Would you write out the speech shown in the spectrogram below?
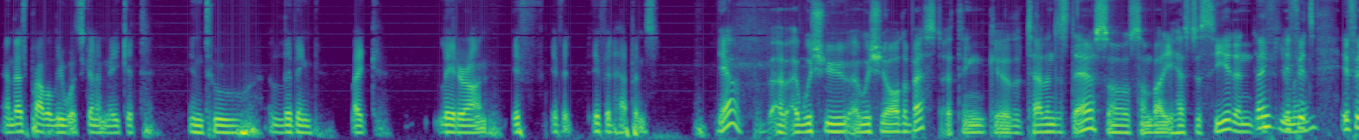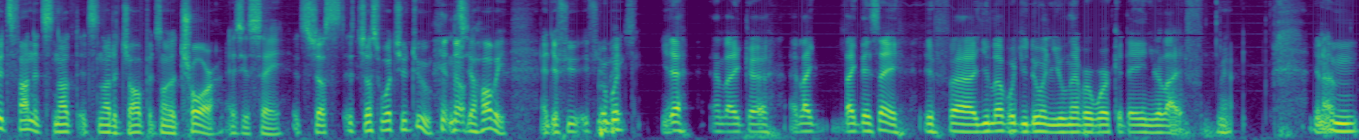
and that's probably what's gonna make it into a living like later on if if it if it happens. Yeah, I, I wish you I wish you all the best. I think uh, the talent is there, so somebody has to see it. And Thank if, you, if it's if it's fun, it's not it's not a job, it's not a chore, as you say. It's just it's just what you do. No. It's your hobby. And if you if you make Yeah. Yeah. and like uh, like like they say, if uh, you love what you're doing, you'll never work a day in your life. Yeah. you know. Um,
